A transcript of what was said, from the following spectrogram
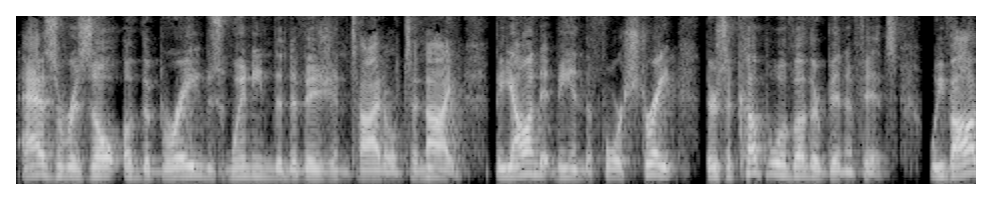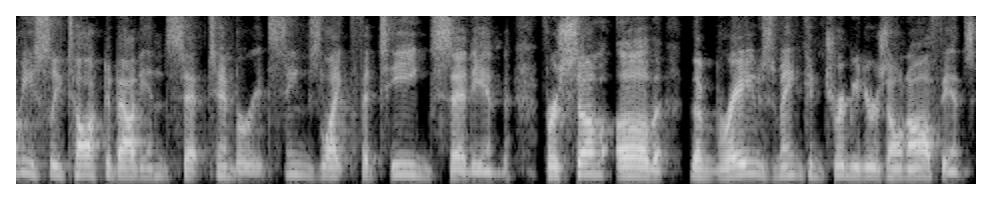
as a result of the Braves winning the division title tonight, beyond it being the four straight, there's a couple of other benefits. We've obviously talked about in September. It seems like fatigue set in for some of the Braves' main contributors on offense.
